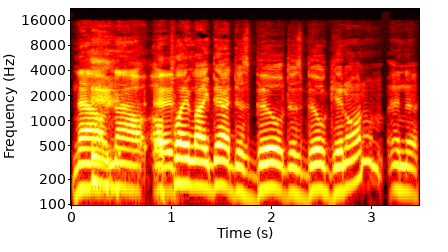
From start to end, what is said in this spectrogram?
Now, now a play like that does Bill does Bill get on him? And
